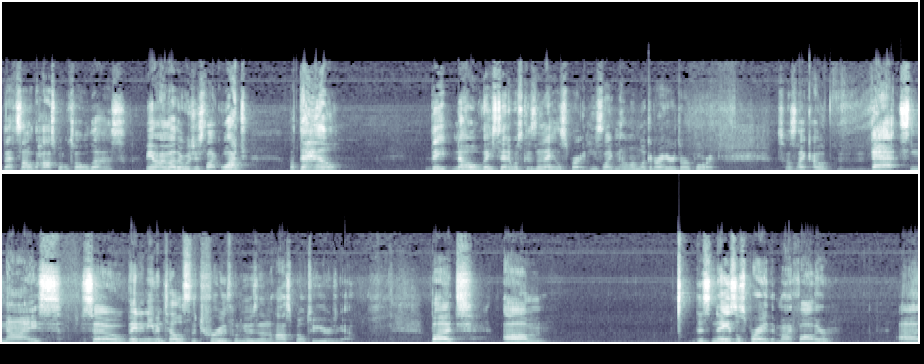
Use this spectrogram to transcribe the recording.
that's not what the hospital told us. You know, my mother was just like, what? What the hell? They no, they said it was because of the nasal spray. And he's like, no, I'm looking right here at the report. So I was like, oh, that's nice. So they didn't even tell us the truth when he was in the hospital two years ago. But um, this nasal spray that my father uh,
